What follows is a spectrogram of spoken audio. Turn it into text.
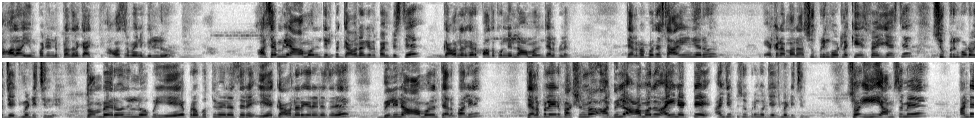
చాలా ఇంపార్టెంట్ ప్రజలకు అతి అవసరమైన బిల్లు అసెంబ్లీ ఆమోదం తెలిపి గవర్నర్ గారు పంపిస్తే గవర్నర్ గారు పదకొండు నెలలు ఆమోదం తెలపలేదు. తెలపకపోతే స్టాలిన్ గారు ఎక్కడ మన సుప్రీంకోర్టులో కేసు ఫైల్ చేస్తే సుప్రీంకోర్టు ఒక జడ్జిమెంట్ ఇచ్చింది. తొంభై రోజుల లోపు ఏ ప్రభుత్వమైనా సరే ఏ గవర్నర్ గారైనా సరే బిల్లుని ఆమోదం తెలపాలి. తెలపలేని పక్షంలో ఆ బిల్లు ఆమోదం అయినట్టే అని చెప్పి సుప్రీంకోర్టు జడ్జిమెంట్ ఇచ్చింది. సో ఈ అంశమే అంటే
